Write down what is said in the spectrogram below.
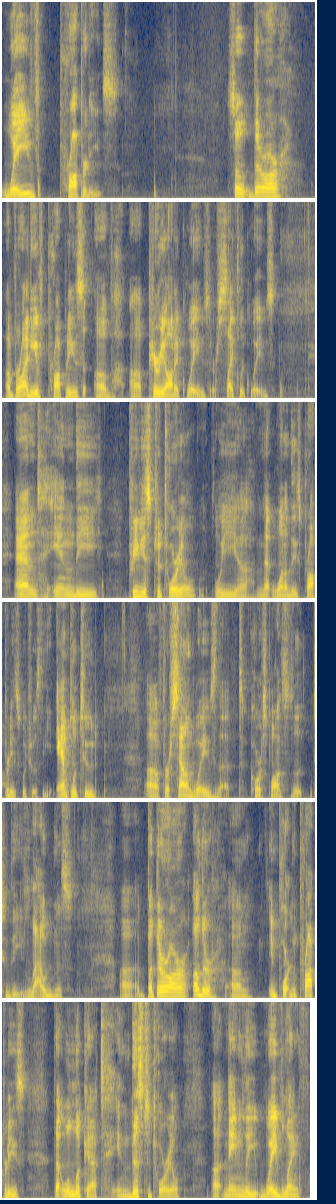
wave properties. So there are a variety of properties of uh, periodic waves or cyclic waves. And in the previous tutorial, we uh, met one of these properties, which was the amplitude uh, for sound waves that corresponds to the, to the loudness. Uh, but there are other um, important properties that we'll look at in this tutorial, uh, namely wavelength,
